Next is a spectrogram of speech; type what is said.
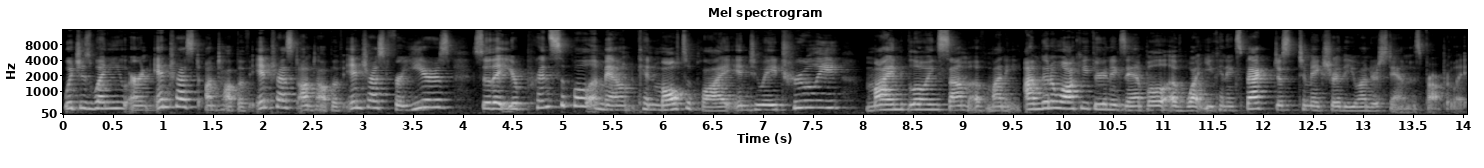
which is when you earn interest on top of interest on top of interest for years so that your principal amount can multiply into a truly mind blowing sum of money. I'm to walk you through an example of what you can expect just to make sure that you understand this properly.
